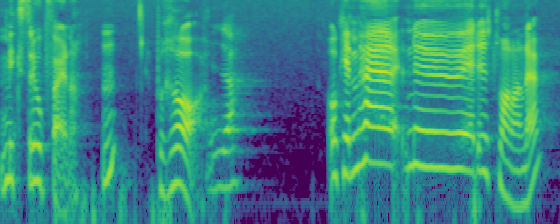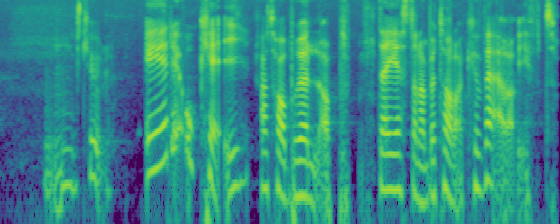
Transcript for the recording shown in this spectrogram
mixa ihop färgerna. Mm? Bra. Ja. Okej, den här, nu är det utmanande. Mm, kul. Är det okej att ha bröllop där gästerna betalar kuvertavgift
